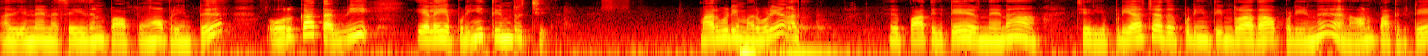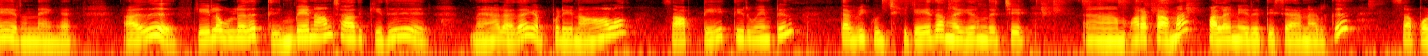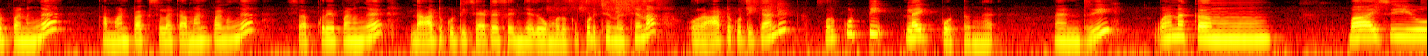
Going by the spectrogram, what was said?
அது என்னென்ன செய்யுதுன்னு பார்ப்போம் அப்படின்ட்டு ஒருக்கா தவ்வி இலைய பிடுங்கி தின்றுச்சு. மறுபடியும் மறுபடியும் அது பார்த்துக்கிட்டே இருந்தேன்னா சரி எப்படியாச்சும் அதை பிடிங்கி தின்றாதா அப்படின்னு நானும் பார்த்துக்கிட்டே இருந்தேங்க. அது கீழே உள்ளதை திம்பேனான்னு சாதிக்குது. மேலே தான் எப்படினாலும் சாப்பிட்டே திருவேன்ட்டு தவி குதிச்சுக்கிட்டே தாங்க இருந்துச்சு. மறக்காமல் பழநிறுத்தி சேனலுக்கு சப்போர்ட் பண்ணுங்கள் கமெண்ட் பாக்ஸில் கமெண்ட் பண்ணுங்கள் சப்ஸ்கிரைப் பண்ணுங்கள் இந்த ஆட்டுக்குட்டி சேட்டை செஞ்சது உங்களுக்கு பிடிச்சிருந்துச்சுன்னா ஒரு ஆட்டுக்குட்டிக்காண்டி ஒரு குட்டி லைக் போட்டுருங்க. நன்றி. வணக்கம். பாய் சி யூ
